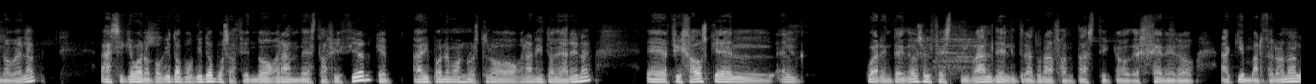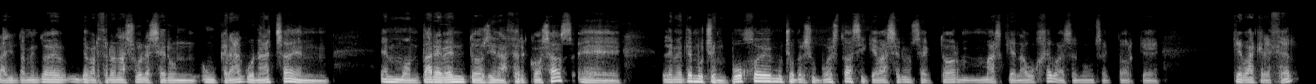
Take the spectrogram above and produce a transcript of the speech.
novela. Así que bueno, poquito a poquito, pues haciendo grande esta afición, que ahí ponemos nuestro granito de arena. Eh, fijaos que el 42, el Festival de Literatura Fantástica o de Género aquí en Barcelona, el Ayuntamiento de, Barcelona suele ser un, crack, un hacha en, montar eventos y en hacer cosas. Eh, le mete mucho empuje, mucho presupuesto, así que va a ser un sector más que en auge, va a ser un sector que, va a crecer.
